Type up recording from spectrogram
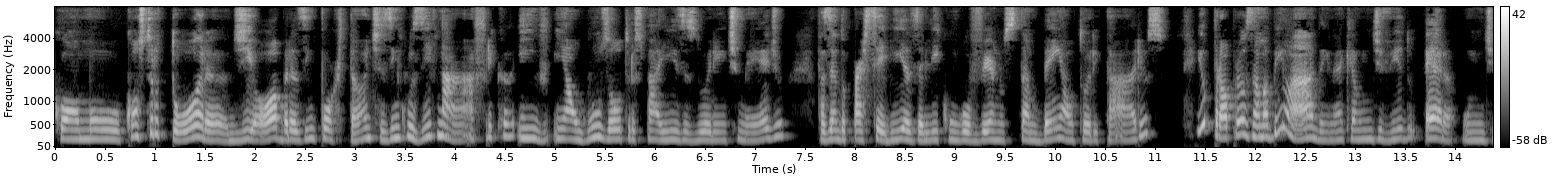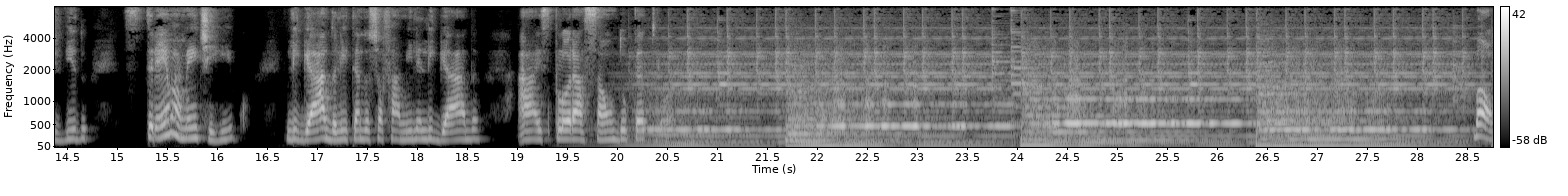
como construtora de obras importantes, inclusive na África e em, alguns outros países do Oriente Médio, fazendo parcerias ali com governos também autoritários. E o próprio Osama Bin Laden, né, que é um indivíduo, era um indivíduo extremamente rico, ligado ali, tendo a sua família ligada à exploração do petróleo. Bom,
